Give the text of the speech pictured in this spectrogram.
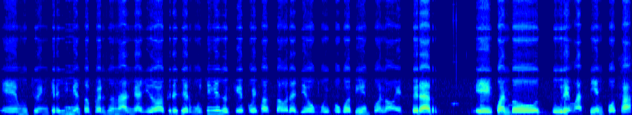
eh, mucho en crecimiento personal, me ha ayudado a crecer mucho y eso que pues hasta ahora llevo muy poco tiempo, ¿no? Esperar eh, cuando dure más tiempo acá.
